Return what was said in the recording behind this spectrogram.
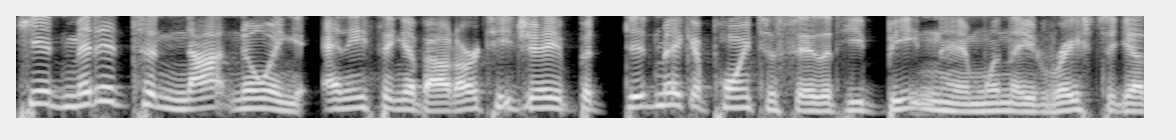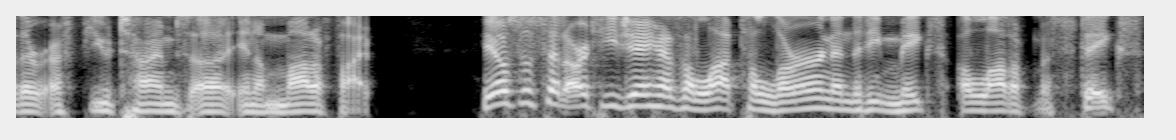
He admitted to not knowing anything about RTJ, but did make a point to say that he'd beaten him when they'd raced together a few times uh, in a modified. He also said RTJ has a lot to learn and that he makes a lot of mistakes.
